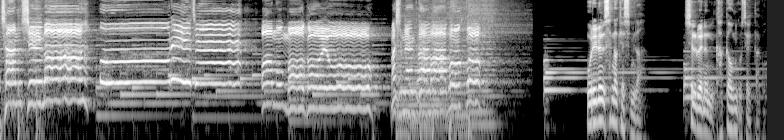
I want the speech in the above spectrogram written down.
잠시만 우리 이제 어묵 먹어요 맛있는 가마복고 우리는 생각했습니다. 실외는 가까운 곳에 있다고.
